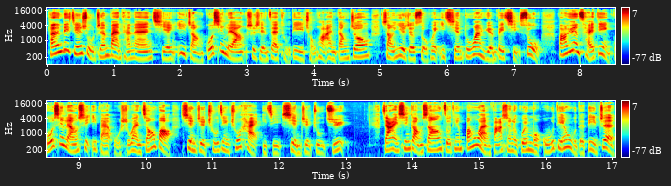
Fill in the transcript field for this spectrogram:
台南地检署侦办台南前议长郭信良涉嫌在土地重划案当中向业者索贿一千多万元被起诉，法院裁定郭信良是一百五十万交保，限制出境出海以及限制住居。嘉义新港商昨天傍晚发生了规模五点五的地震，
